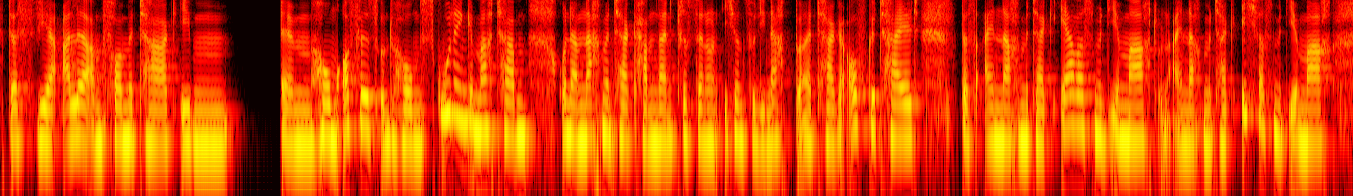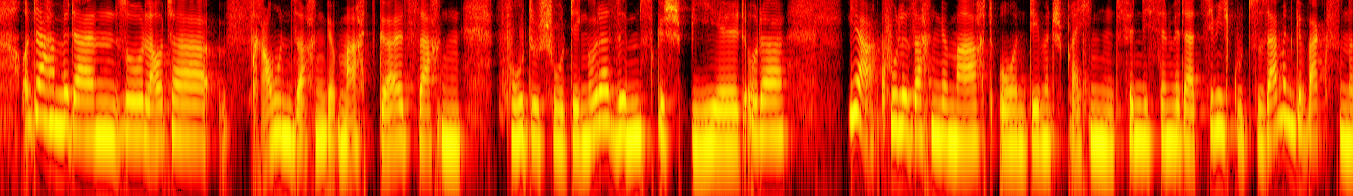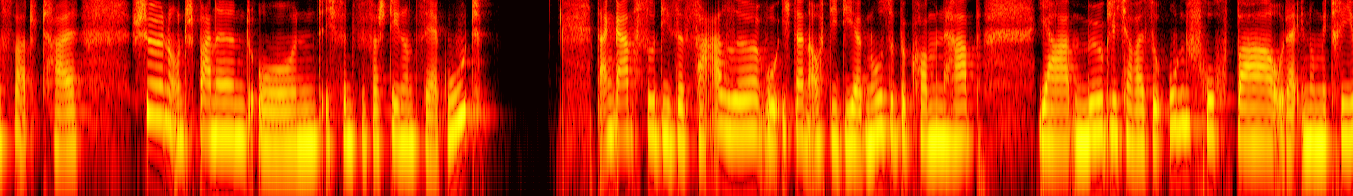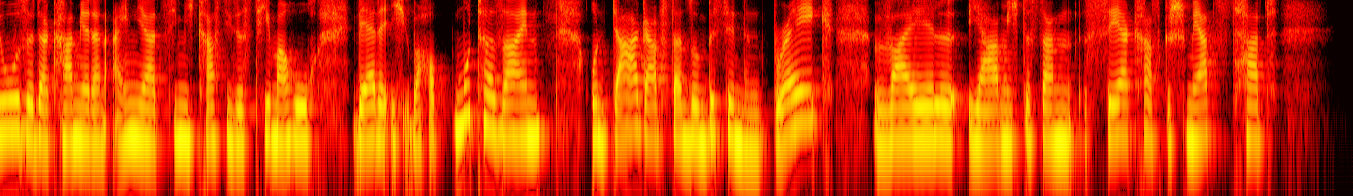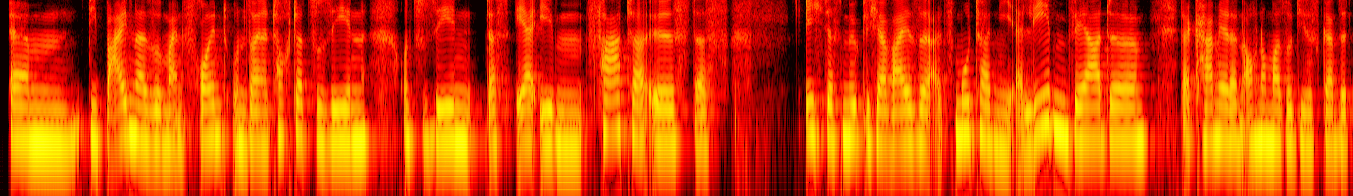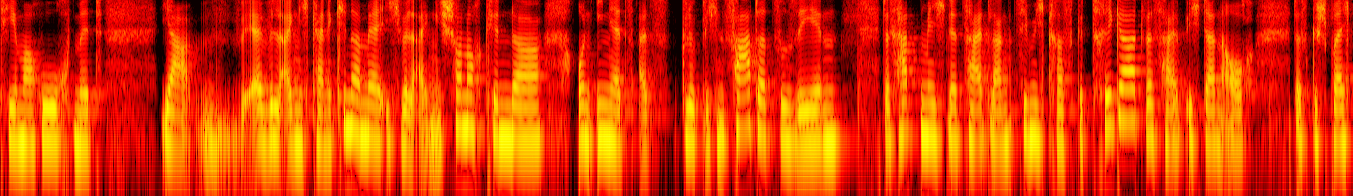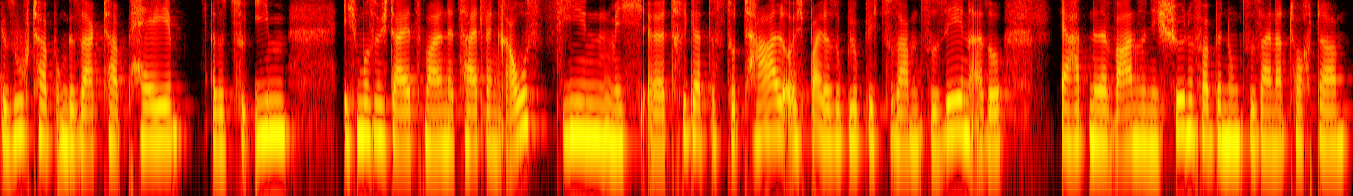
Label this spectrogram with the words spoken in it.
dass wir alle am Vormittag eben ähm, Homeoffice und Homeschooling gemacht haben. Und am Nachmittag haben dann Christian und ich uns so die Nachmittage aufgeteilt, dass ein Nachmittag er was mit ihr macht und ein Nachmittag ich was mit ihr mache. Und da haben wir dann so lauter Frauensachen gemacht, Girls-Sachen, Fotoshooting oder Sims gespielt oder ja, coole Sachen gemacht und dementsprechend finde ich, sind wir da ziemlich gut zusammengewachsen. Das war total schön und spannend und ich finde, wir verstehen uns sehr gut. Dann gab es so diese Phase, wo ich dann auch die Diagnose bekommen habe, ja, möglicherweise unfruchtbar oder Endometriose. Da kam ja dann ein Jahr ziemlich krass dieses Thema hoch, werde ich überhaupt Mutter sein? Und da gab es dann so ein bisschen einen Break, weil ja, mich das dann sehr krass geschmerzt hat, ähm, die beiden, also mein Freund und seine Tochter zu sehen und zu sehen, dass er eben Vater ist, dass ich das möglicherweise als Mutter nie erleben werde. Da kam ja dann auch noch mal so dieses ganze Thema hoch mit ja, er will eigentlich keine Kinder mehr, ich will eigentlich schon noch Kinder und ihn jetzt als glücklichen Vater zu sehen, das hat mich eine Zeit lang ziemlich krass getriggert, weshalb ich dann auch das Gespräch gesucht habe und gesagt habe, hey, also zu ihm, ich muss mich da jetzt mal eine Zeit lang rausziehen. Mich äh, triggert das total, euch beide so glücklich zusammen zu sehen. Also er hat eine wahnsinnig schöne Verbindung zu seiner Tochter.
